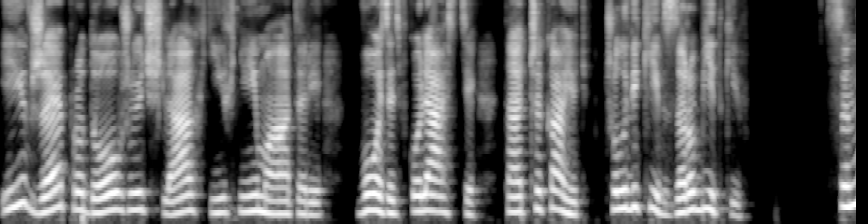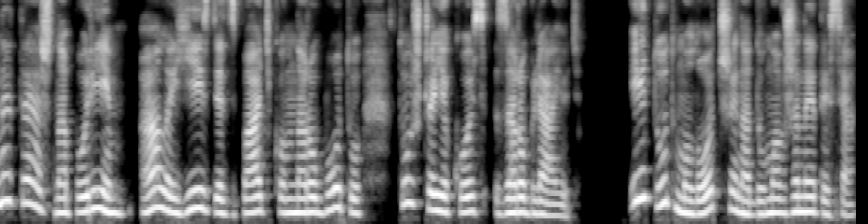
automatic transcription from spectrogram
і вже продовжують шлях їхньої матері, возять в колясці та чекають чоловіків з заробітків. Сини теж на порі, але їздять з батьком на роботу, то ще якось заробляють. І тут молодший надумав женитися.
